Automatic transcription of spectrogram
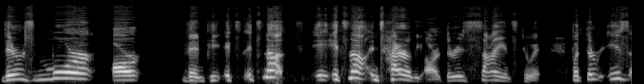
there's more art than pe- it's it's not it's not entirely art. There is science to it, but there is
